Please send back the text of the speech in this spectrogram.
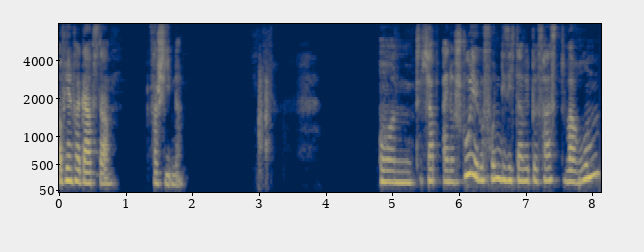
Auf jeden Fall gab's da verschiedene. Und ich habe eine Studie gefunden, die sich damit befasst, warum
